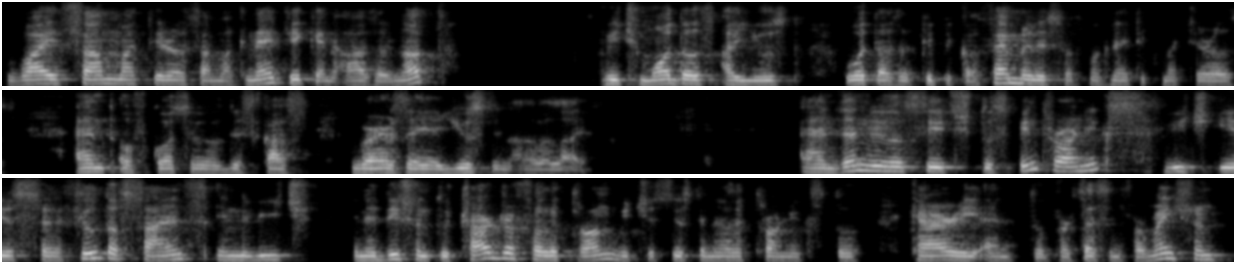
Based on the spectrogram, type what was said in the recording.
why some materials are magnetic and others not, which models are used, what are the typical families of magnetic materials, and of course we will discuss where they are used in our life. And then we will switch to spintronics, which is a field of science in which, in addition to charge of electron, which is used in electronics to carry and to process information,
